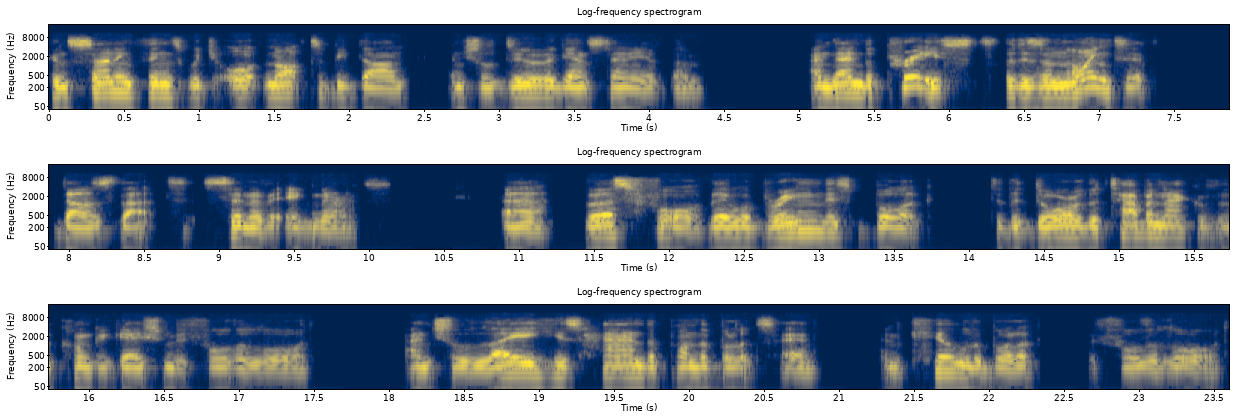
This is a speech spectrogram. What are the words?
concerning things which ought not to be done, and shall do against any of them. And then the priest that is anointed does that sin of ignorance. Uh, verse 4 They will bring this bullock to the door of the tabernacle of the congregation before the Lord, and shall lay his hand upon the bullock's head and kill the bullock before the Lord.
